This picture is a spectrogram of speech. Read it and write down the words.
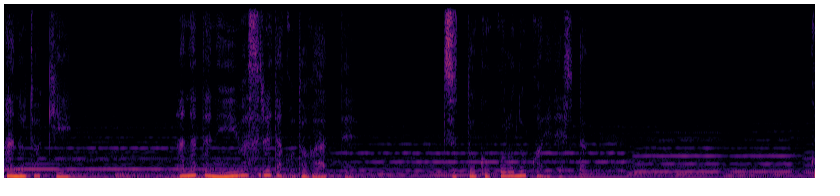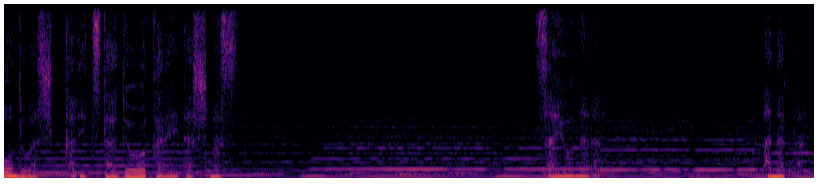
あの時あなたに言い忘れたことがあってずっと心残りでした。今度はしっかり伝えてお別れいたします。さようなら。あなた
